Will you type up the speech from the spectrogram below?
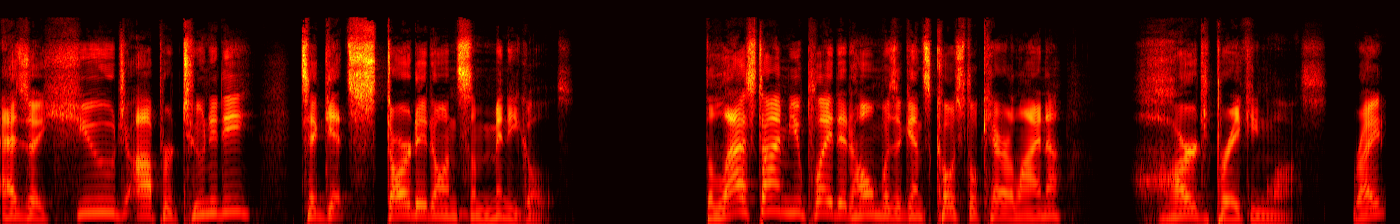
as a huge opportunity to get started on some mini goals. The last time you played at home was against Coastal Carolina. Heartbreaking loss, right?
